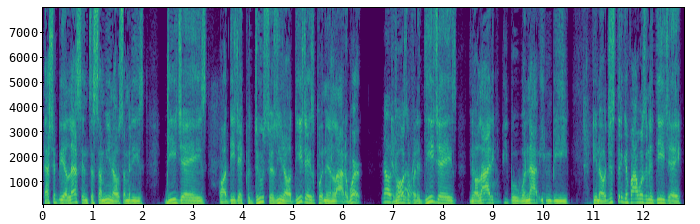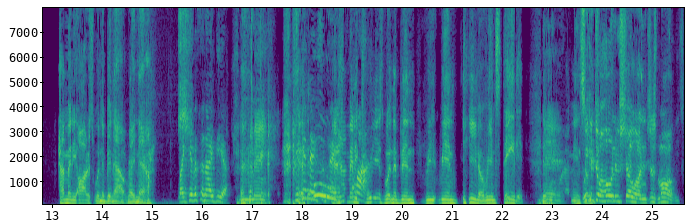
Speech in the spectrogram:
that should be a lesson to some you know some of these DJs or DJ producers. You know DJs are putting in a lot of work. No, if totally. it wasn't for the DJs, you know a lot of people would not even be. You know, just think if I wasn't a DJ, how many artists wouldn't have been out right now? Like, give us an idea. Man. You can name some. And how many careers wouldn't have been re, re, you know reinstated? Man. You know I mean, so we could do a whole new show on just Marley's.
